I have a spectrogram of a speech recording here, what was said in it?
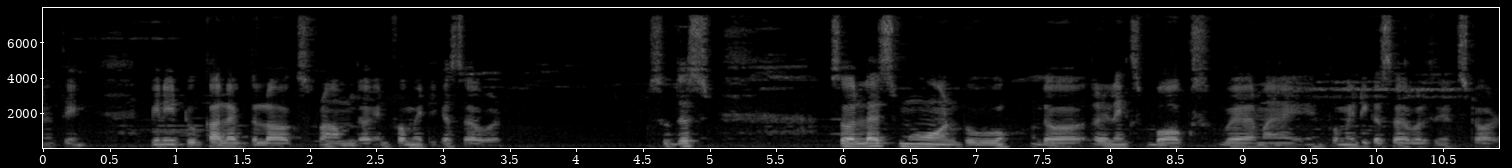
anything we need to collect the logs from the Informatica server so this so let's move on to the Linux box where my Informatica server is installed.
